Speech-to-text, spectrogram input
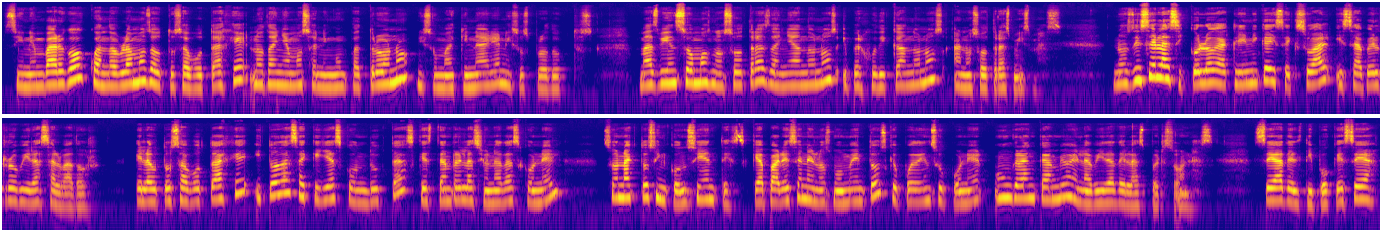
Sin embargo, cuando hablamos de autosabotaje no dañamos a ningún patrono, ni su maquinaria, ni sus productos. Más bien somos nosotras dañándonos y perjudicándonos a nosotras mismas. Nos dice la psicóloga clínica y sexual Isabel Rovira Salvador. El autosabotaje y todas aquellas conductas que están relacionadas con él son actos inconscientes que aparecen en los momentos que pueden suponer un gran cambio en la vida de las personas, sea del tipo que sea.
